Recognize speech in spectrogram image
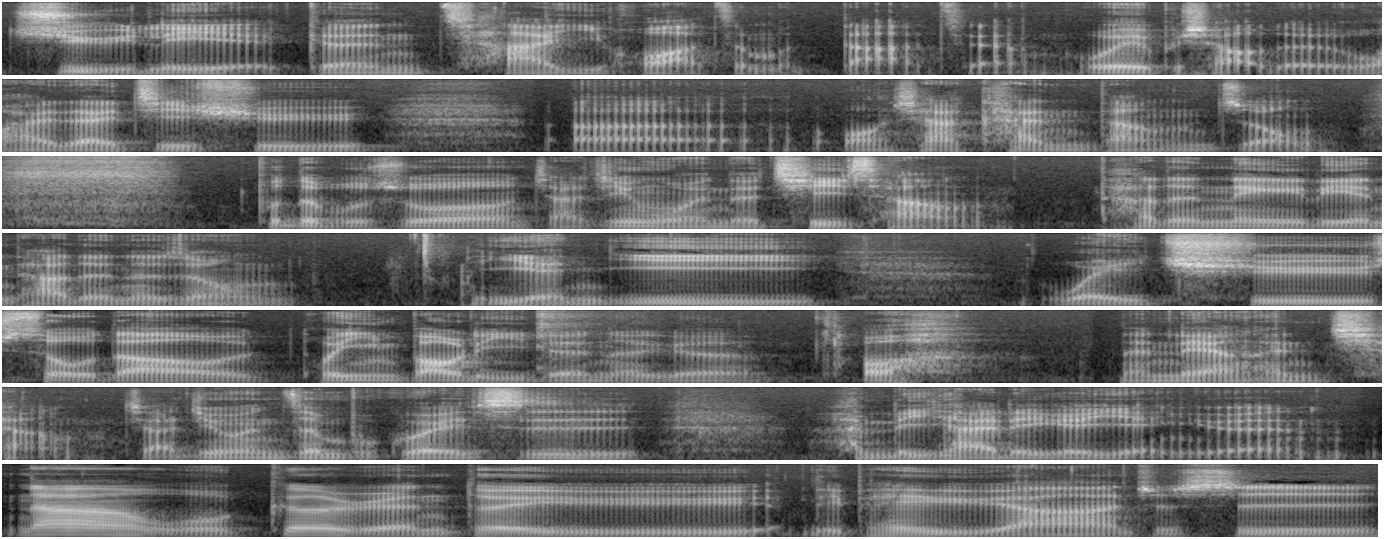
剧烈跟差异化这么大。这样我也不晓得，我还在继续呃往下看当中。不得不说，贾静雯的气场，她的内敛，她的那种演绎委屈，受到婚姻暴力的那个哇。能量很强，贾静雯真不愧是很厉害的一个演员。那我个人对于李佩瑜啊，就是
